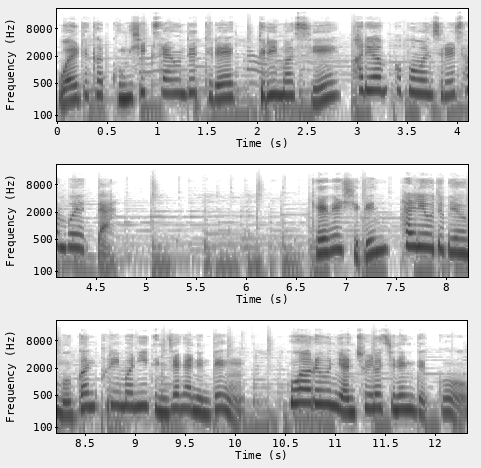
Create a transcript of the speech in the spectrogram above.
월드컵 공식 사운드 트랙 드리머스의 화려한 퍼포먼스를 선보였다. 개회식은 할리우드 배우 모건 프리먼이 등장하는 등 호화로운 연출로 진행됐고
